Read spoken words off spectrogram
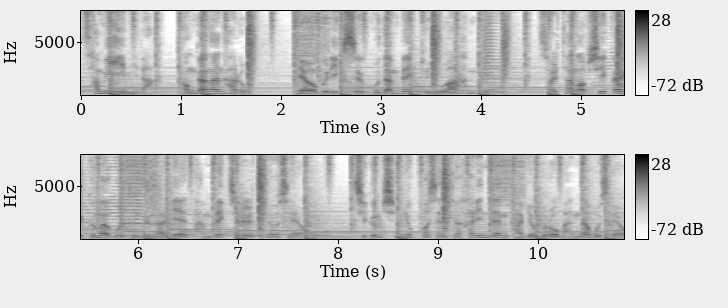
3위입니다. 건강한 하루. 베어브릭스 고단백 두유와 함께 설탕 없이 깔끔하고 든든하게 단백질을 채우세요. 지금 16% 할인된 가격으로 만나보세요.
